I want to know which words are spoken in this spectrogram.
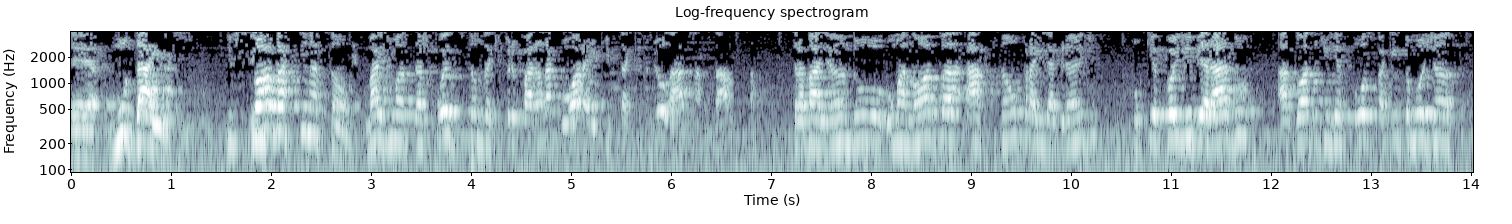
é, mudar isso. E só a vacinação. Mais uma das coisas que estamos aqui preparando agora, a equipe está aqui do meu lado, na sala, trabalhando uma nova ação para Ilha Grande, porque foi liberado a dose de reforço para quem tomou Janssen.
